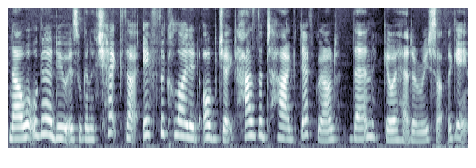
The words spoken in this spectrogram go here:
Now what we're going to do is we're going to check that if the collided object has the tag death ground, then go ahead and restart the game.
